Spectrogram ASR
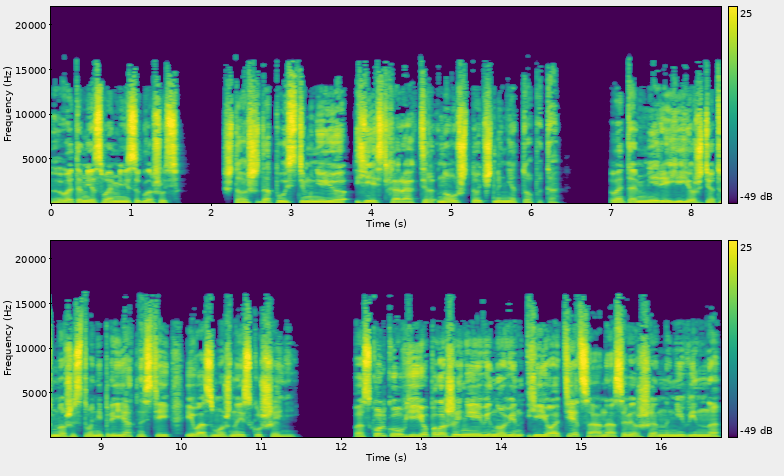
В этом я с вами не соглашусь. Что ж, допустим, у нее есть характер, но уж точно нет опыта. В этом мире ее ждет множество неприятностей и, возможно, искушений. Поскольку в ее положении виновен ее отец, а она совершенно невинна,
